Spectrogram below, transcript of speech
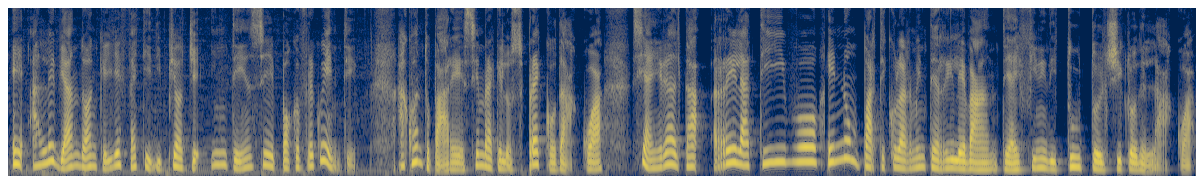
e alleviando anche gli effetti di piogge intense e poco frequenti. A quanto pare sembra che lo spreco d'acqua sia in realtà relativo e non particolarmente rilevante ai fini di tutto il ciclo dell'acqua.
